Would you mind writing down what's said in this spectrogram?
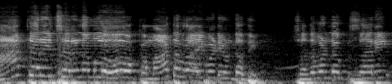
ఆఖరి చరణంలో ఒక మాట వ్రాయబడి ఉంటది. చదవండి ఒకసారి.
